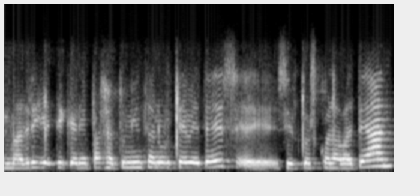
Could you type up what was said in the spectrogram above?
Madriletik ere pasatu nintzen urte betez, e, zirko eskola batean,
